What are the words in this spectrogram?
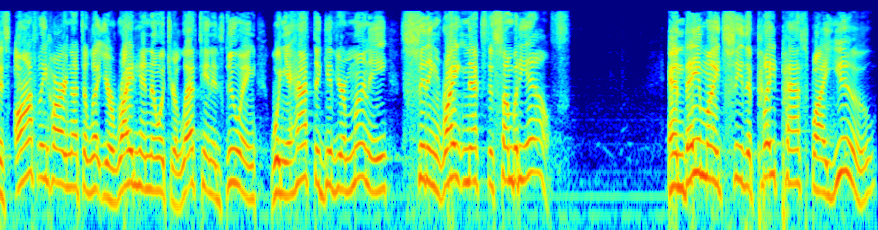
It's awfully hard not to let your right hand know what your left hand is doing when you have to give your money sitting right next to somebody else. And they might see the plate pass by you,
